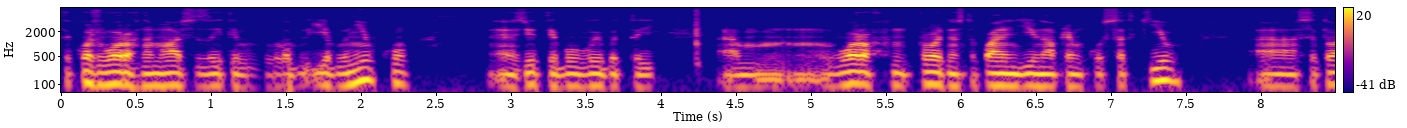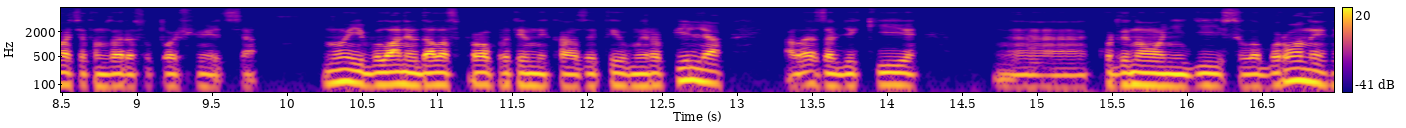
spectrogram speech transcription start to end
Також ворог намагався зайти в Яблунівку, е, звідти був вибитий. Ем, Ворог проводить наступальні дії в напрямку садків. Е, Ситуація там зараз уточнюється. Ну і була невдала спроба противника зайти в Миропілля, але завдяки е, координованій дії Сил оборони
